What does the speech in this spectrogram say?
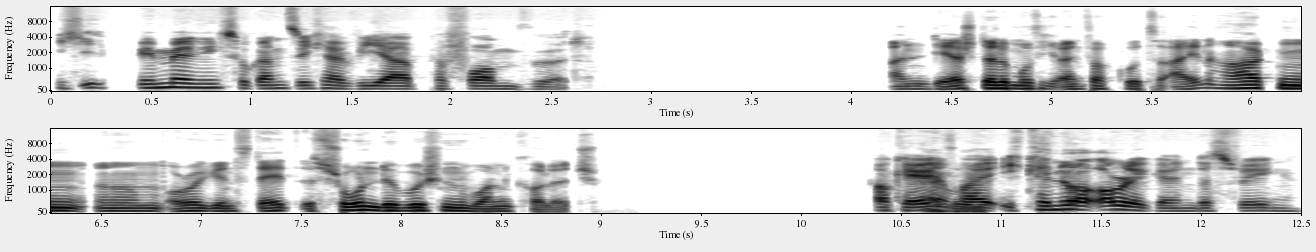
Ich bin mir nicht so ganz sicher, wie er performen wird. An der Stelle muss ich einfach kurz einhaken. Ähm, Oregon State ist schon Division One College. Okay, Also- weil ich kenne nur Oregon, deswegen.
